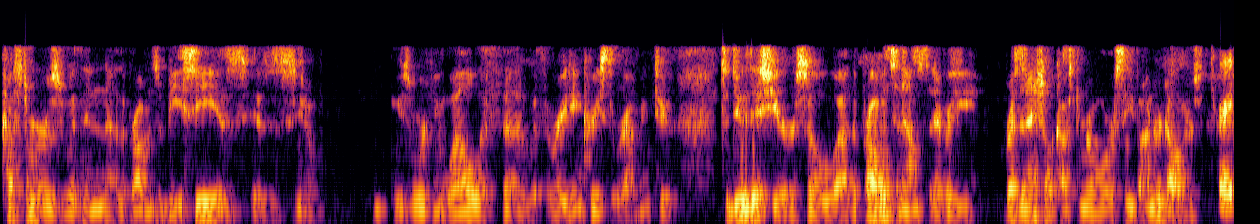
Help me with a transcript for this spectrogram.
customers within the province of BC is is you know is working well with uh, with the rate increase that we're having to to do this year. So uh, the province announced that every residential customer will receive $100. Right.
